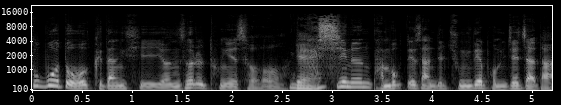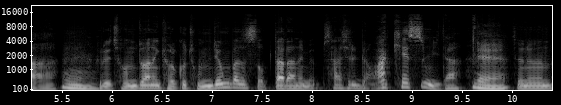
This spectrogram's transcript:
후보도 그 당시 연설을 통해서 예. 다시는 반복돼서 안 될 중대 범죄자다. 음. 그리고 전두환은 결코 존경받을 수 없다라는 사실을 명확히 했습니다. 예. 저는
